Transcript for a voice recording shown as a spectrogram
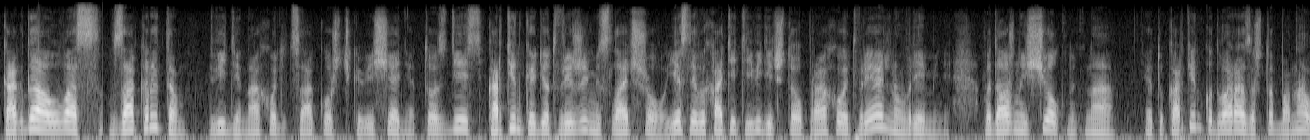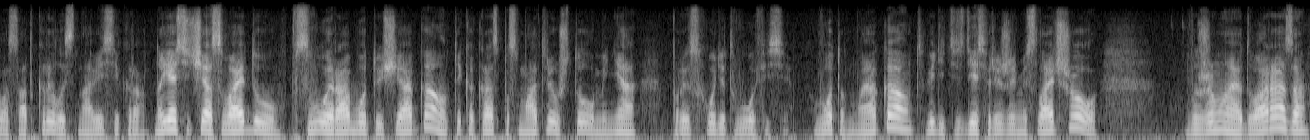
когда у вас в закрытом виде находится окошечко вещания, то здесь картинка идет в режиме слайд-шоу. Если вы хотите видеть, что проходит в реальном времени, вы должны щелкнуть на эту картинку два раза, чтобы она у вас открылась на весь экран. Но я сейчас войду в свой работающий аккаунт и как раз посмотрю, что у меня происходит в офисе. Вот он мой аккаунт. Видите, здесь в режиме слайд-шоу. Выжимаю два раза.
